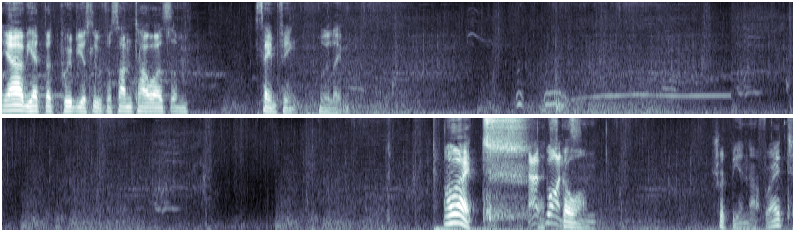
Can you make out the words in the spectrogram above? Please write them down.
Yeah, we had that previously with the Sun Towers. Um, same thing, really. All right. At Let's once. go on. Should be enough, right?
